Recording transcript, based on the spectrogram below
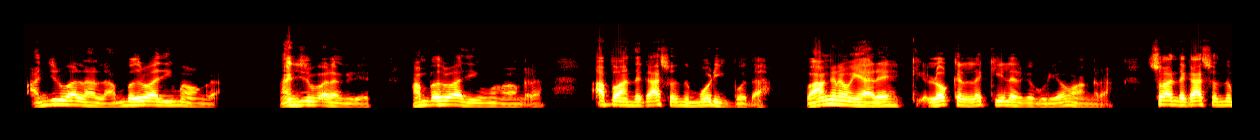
அஞ்சு ரூபாலாம் இல்லை ஐம்பது ரூபா அதிகமாக வாங்குறான். அஞ்சு ரூபாலாம் கிடையாது. ஐம்பது ரூபா அதிகமாக வாங்குறான். அப்போ அந்த காசு வந்து மோடிக்கு போதா? வாங்குறவன் யார்? லோக்கலில் கீழே இருக்கக்கூடியவன் வாங்குறான். ஸோ அந்த காசு வந்து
